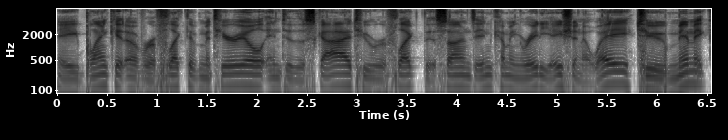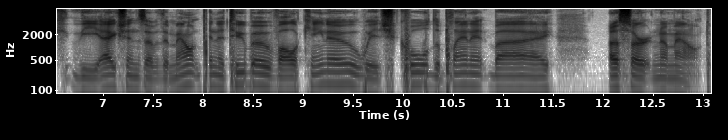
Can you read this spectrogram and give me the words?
a blanket of reflective material into the sky to reflect the sun's incoming radiation away, to mimic the actions of the Mount Pinatubo volcano, which cooled the planet by a certain amount.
